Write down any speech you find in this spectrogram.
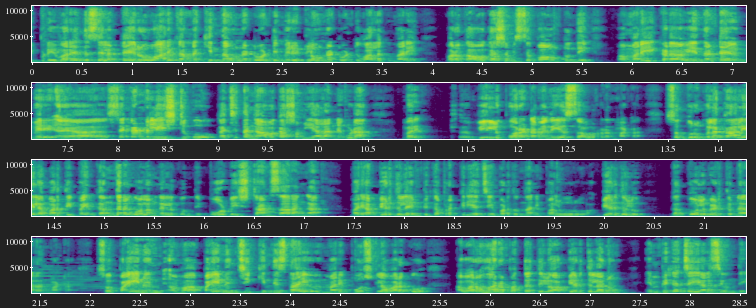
ఇప్పుడు ఎవరైతే సెలెక్ట్ అయ్యారో వారికన్నా కింద ఉన్నటువంటి మెరిట్లో ఉన్నటువంటి వాళ్ళకి మరి మరొక అవకాశం ఇస్తే బాగుంటుంది. మరి ఇక్కడ ఏంటంటే మెరి సెకండ్ లిస్ట్కు ఖచ్చితంగా అవకాశం ఇవ్వాలని కూడా మరి వీళ్ళు పోరాటం అనేది చేస్తూ ఉంటారు అనమాట సో గురుకుల ఖాళీల భర్తీపై గందరగోళం నెలకొంది. బోర్డు ఇష్టానుసారంగా మరి అభ్యర్థుల ఎంపిక ప్రక్రియ చేపడుతుందని పలువురు అభ్యర్థులు గగ్గోలు పెడుతున్నారనమాట సో పైనుంచి పైనుంచి కింది స్థాయి మరి పోస్టుల వరకు అవరోహణ పద్ధతిలో అభ్యర్థులను ఎంపిక చేయాల్సి ఉంది.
